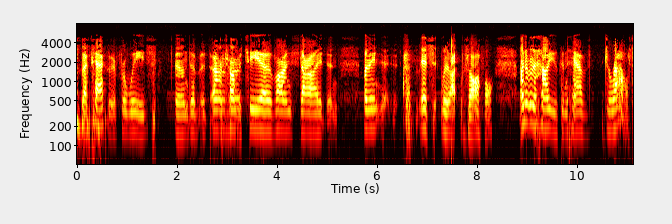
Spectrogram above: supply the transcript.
spectacular for weeds. And uh, but our And there- tomatillo vines died, and I mean, it's it was awful. I don't know how you can have drought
